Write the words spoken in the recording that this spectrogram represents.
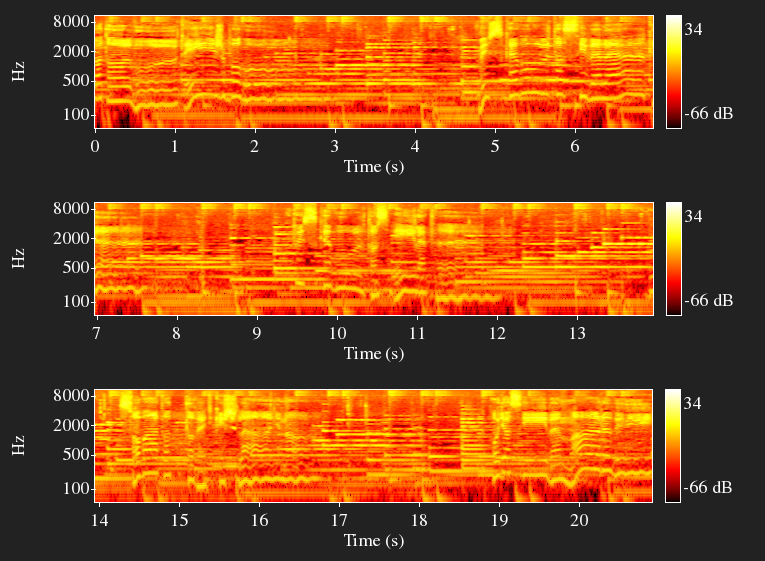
Fiatal volt és bohó, büszke volt a szíve lelke, büszke volt az élete. Szavát adta egy kislánynak, hogy a szívem már vég.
